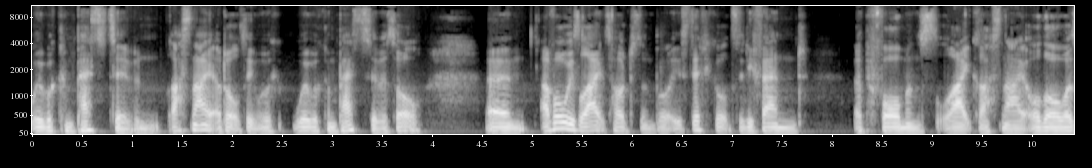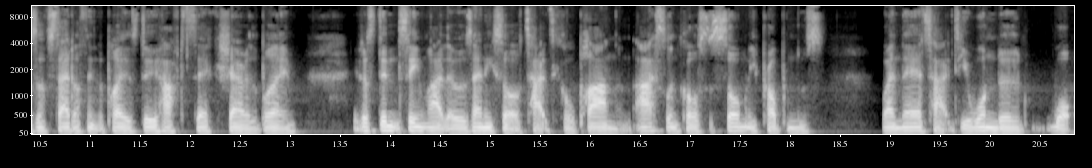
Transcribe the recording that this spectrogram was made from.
we were competitive. And last night, I don't think we, we were competitive at all. Um, I've always liked Hodgson, but it's difficult to defend a performance like last night. Although, as I've said, I think the players do have to take a share of the blame. It just didn't seem like there was any sort of tactical plan. And Iceland caused us so many problems when they attacked. You wondered what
